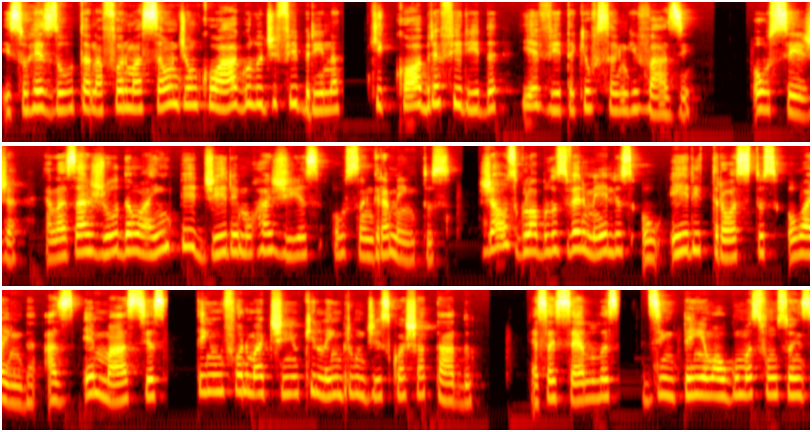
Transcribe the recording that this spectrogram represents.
Isso resulta na formação de um coágulo de fibrina que cobre a ferida e evita que o sangue vaze. Ou seja, elas ajudam a impedir hemorragias ou sangramentos. Já os glóbulos vermelhos ou eritrócitos ou ainda as hemácias têm um formatinho que lembra um disco achatado. Essas células desempenham algumas funções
